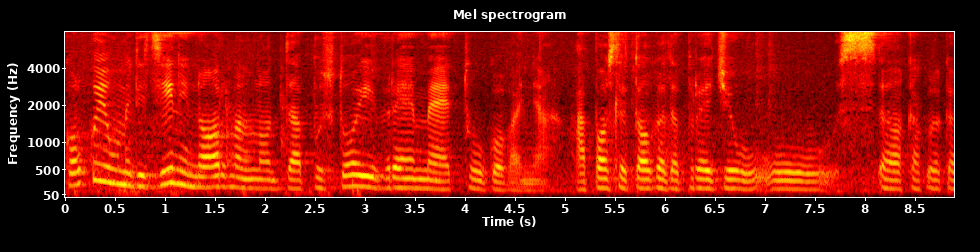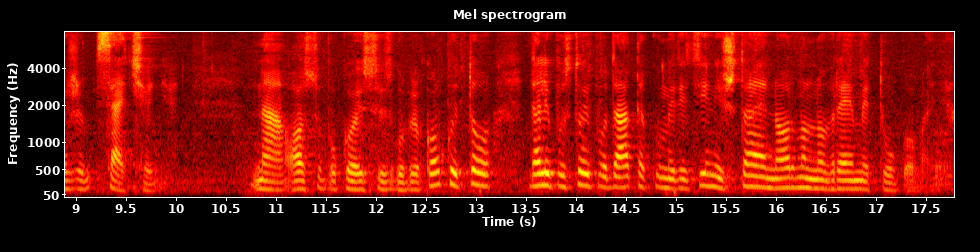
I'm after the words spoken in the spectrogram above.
Koliko je u medicini normalno da postoji vreme tugovanja, a posle toga da pređe u, u kako da kažem, sećenje na osobu koju su izgubili? Koliko je to, da li postoji podatak u medicini šta je normalno vreme tugovanja,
